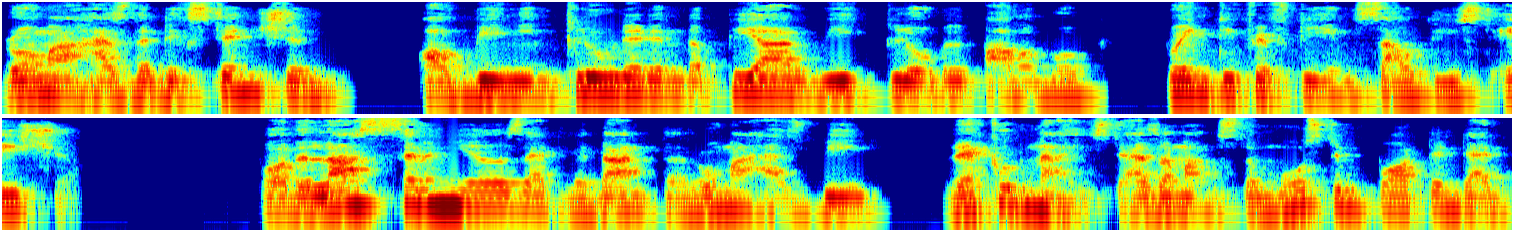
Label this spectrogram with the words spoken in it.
Roma has the distinction of being included in the PR Week Global Power Book 2015 Southeast Asia. For the last seven years at Vedanta, Roma has been recognized as amongst the most important and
